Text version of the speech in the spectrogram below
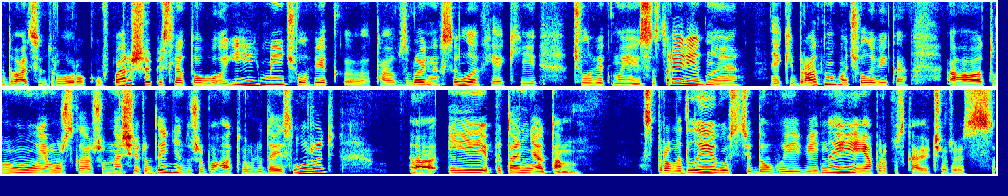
22-го року вперше після того. І мій чоловік е, та в Збройних силах, як і чоловік моєї сестри рідної як і брат мого чоловіка. Тому я можу сказати, що в нашій родині дуже багато людей служать. І питання там справедливості, довгої війни я пропускаю через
